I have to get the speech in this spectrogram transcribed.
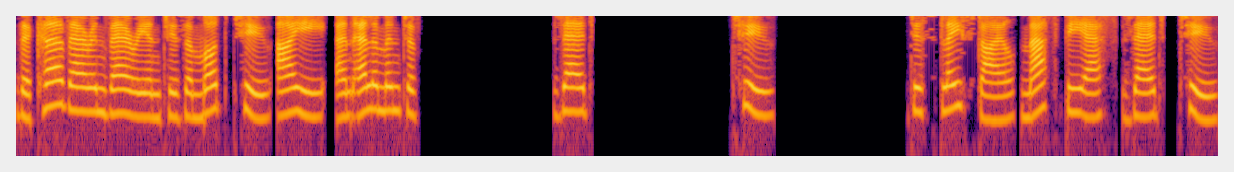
The Kervaire invariant is a mod 2 i.e., an element of Z 2 display style math z 2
